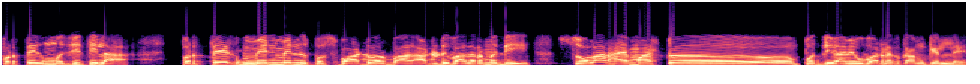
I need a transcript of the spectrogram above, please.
प्रत्येक मस्जिदीला प्रत्येक मेन मेन स्पॉटवर बा आठवडी बाजारामध्ये सोलार हायमास्ट पदवी आम्ही उभारण्याचं काम केलेलं आहे.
